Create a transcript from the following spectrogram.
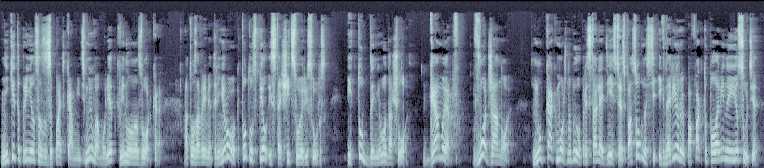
Никита принялся засыпать камни тьмы в амулет Квинлана Зорка, а то за время тренировок тот успел истощить свой ресурс. И тут до него дошло. Гомерф! Вот же оно! Ну как можно было представлять действие способности, игнорируя по факту половину ее сути –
